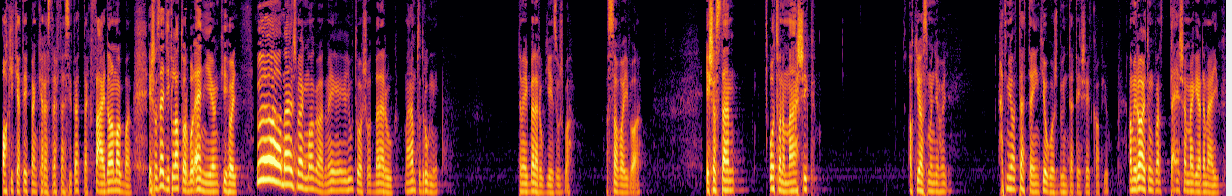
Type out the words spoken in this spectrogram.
akiket éppen keresztre feszítettek, fájdalmakban. És az egyik latorból ennyi jön ki, hogy menj meg magad, még egy utolsót belerúg, már nem tud rugni de még belerúg Jézusba a szavaival. És aztán ott van a másik, aki azt mondja, hogy hát mi a tetteink jogos büntetését kapjuk. Ami rajtunk van, teljesen megérdemeljük.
